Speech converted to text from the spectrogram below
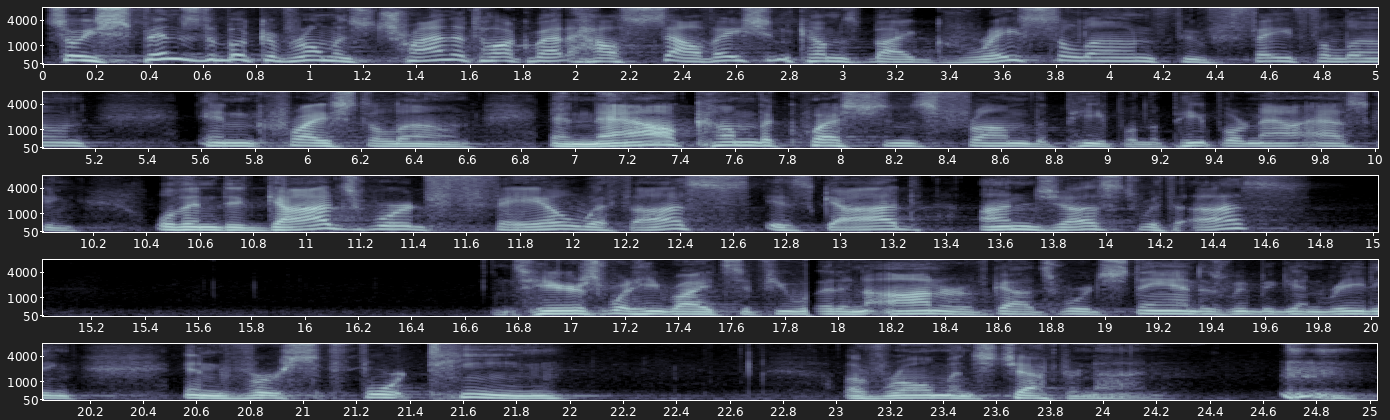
So he spends the book of Romans trying to talk about how salvation comes by grace alone, through faith alone, in Christ alone. And now come the questions from the people. And the people are now asking, well, then, did God's word fail with us? Is God unjust with us? And here's what he writes, if you would, in honor of God's word. Stand as we begin reading in verse 14 of Romans chapter 9.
